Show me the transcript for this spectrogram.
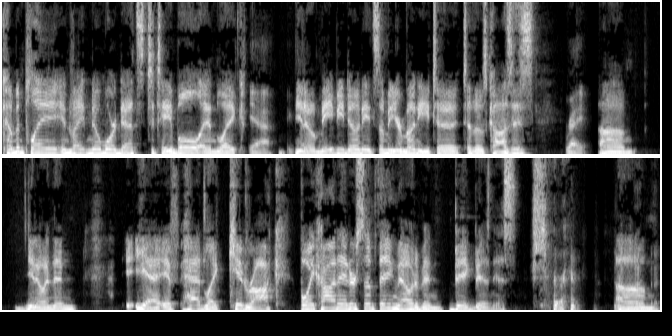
come and play, invite no more deaths to table, and like yeah, you know maybe donate some of your money to to those causes. right. Um, you know, and then yeah, if had like Kid Rock boycotted or something, that would have been big business. Sure. Um,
